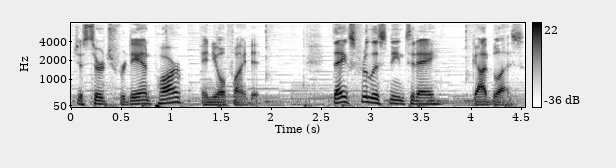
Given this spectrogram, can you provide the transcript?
Just search for Dan Parr and you'll find it. Thanks for listening today. God bless.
